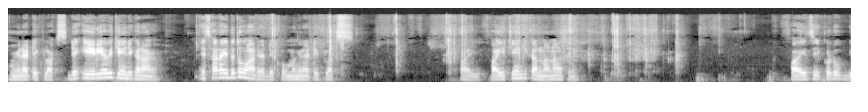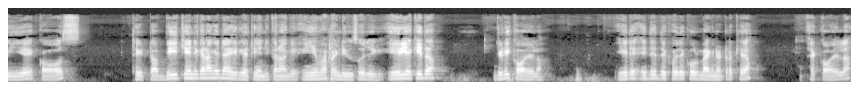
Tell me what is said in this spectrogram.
magnetic flux ਜੇ ਏਰੀਆ ਵੀ ਚੇਂਜ ਕਰਾਂਗਾ, ਇਹ ਸਾਰਾ ਇਹਦੇ ਤੋਂ ਆ ਰਿਹਾ। ਦੇਖੋ magnetic flux phi phi change ਕਰਨਾ ਨਾ ਅਸੀਂ। Phi is equal to B A cos theta B change ਕਰਾਂਗੇ ਜਾਂ ਏਰੀਆ ਚੇਂਜ ਕਰਾਂਗੇ ਈਐਮਐਫ ਇੰਡਿਊਸ ਹੋ ਜਾਏਗੀ। ਏਰੀਆ ਕਿਹਦਾ? ਜਿਹੜੀ ਕੋਇਲ ਆ। ਇਹਦੇ ਇਹਦੇ ਦੇਖੋ, ਇਹਦੇ ਕੋਲ ਮੈਗਨੇਟ ਰੱਖਿਆ। ਇਹ ਕੋਇਲ ਆ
